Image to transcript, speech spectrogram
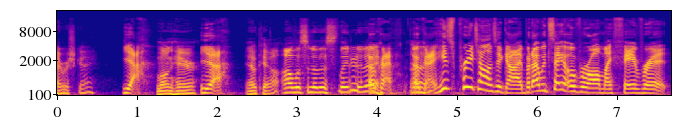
Irish guy, yeah long hair. yeah Okay, I'll, I'll listen to this later today. okay All okay right. he's a pretty talented guy but I would say overall my favorite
